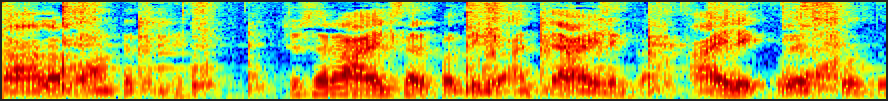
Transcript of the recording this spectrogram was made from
చాలా బాగుంటుందండి. చూసారా ఆయిల్ సరిపోద్ది ఇంకా. అంతే ఆయిల్ ఇంకా. ఆయిల్ ఎక్కువ వేసుకోవద్దు.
